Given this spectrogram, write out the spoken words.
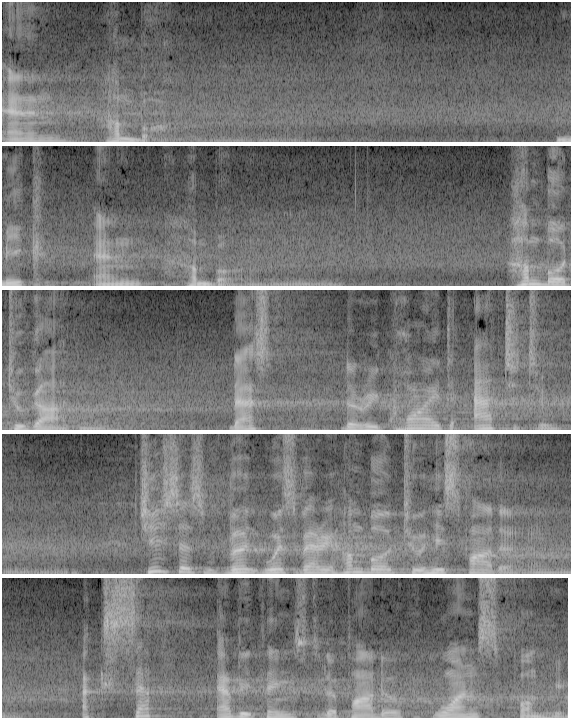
and humble. Meek and humble. Humble to God. That's the required attitude. Jesus was very humble to his Father. Accept everything the Father wants from him.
